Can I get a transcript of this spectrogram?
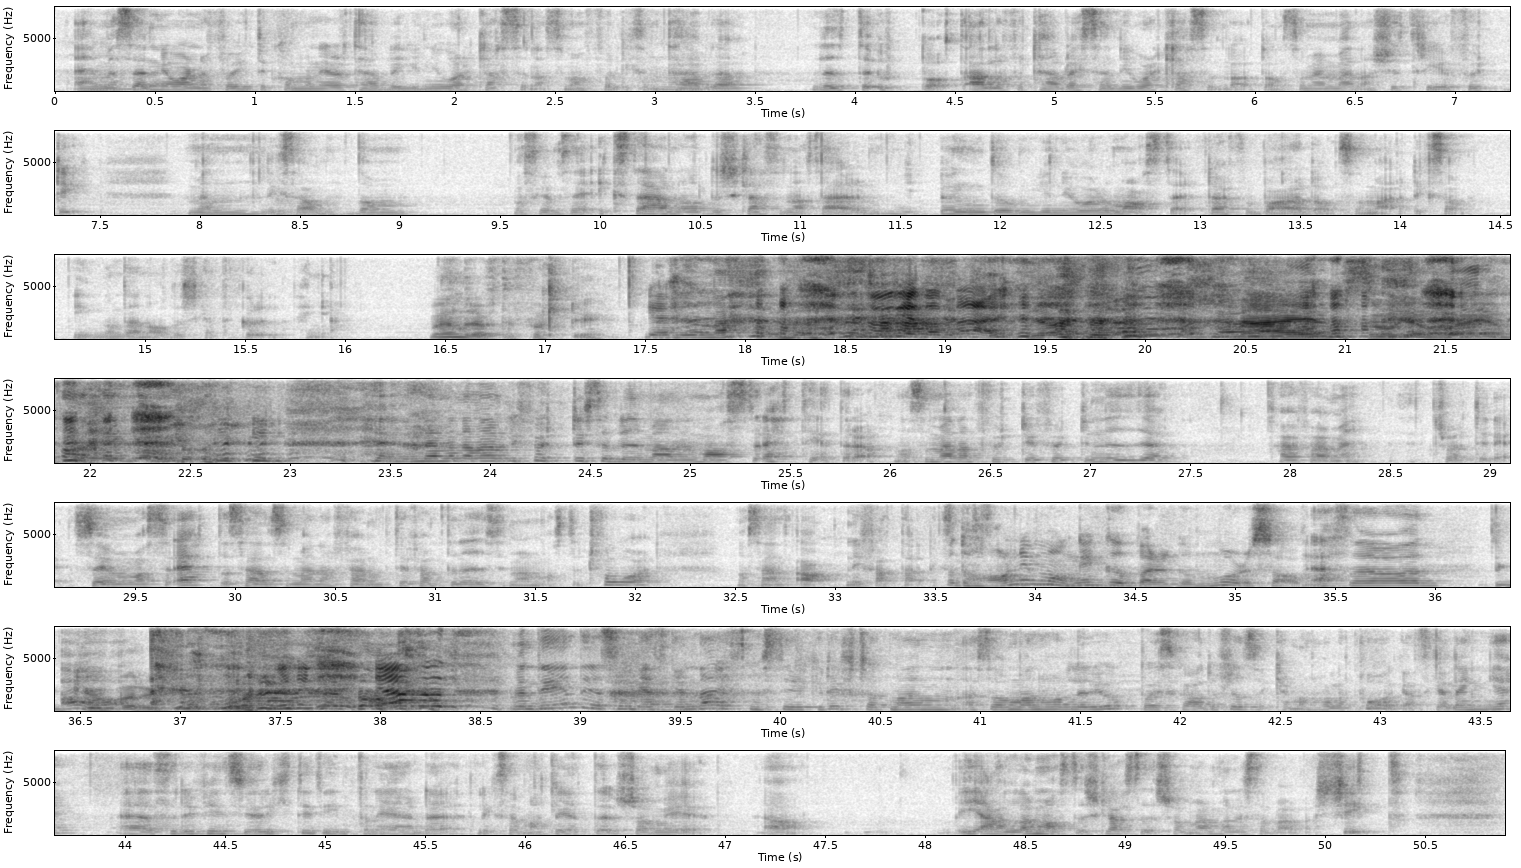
Eh, men seniorerna får ju inte komma ner och tävla i juniorklasserna så man får liksom tävla lite uppåt. Alla får tävla i seniorklassen då, de som är mellan 23 och 40. Men liksom de vad ska man säga, externa åldersklasserna, så här, ungdom, junior och master, där får bara de som är liksom, inom den ålderskategorin hänga. Vad händer efter 40? Ja. Du är redan där. Nej, så gammal är jag inte. Nej men när man blir 40 så blir man master 1 heter det. Alltså mellan 40 och 49 har jag för mig. Jag tror att det är det. Så är man master 1 och sen så mellan 50 och 59 så är man master 2. Och sen, ja ni fattar. Och då Liksom. har ni många gubbar och gummor som... Alltså, Gubbar och kvinnor. men det är en del som är ganska nice med styrkelyft. så Att man, alltså om man håller ihop och är skadefri så kan man hålla på ganska länge. Eh, Så det finns ju riktigt imponerande liksom, atleter som är ja, i alla mastersklasser som man liksom bara shit.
